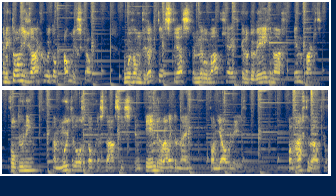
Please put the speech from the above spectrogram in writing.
En ik toon je graag hoe het ook anders kan. Hoe we van drukte, stress en middelmatigheid kunnen bewegen naar impact, voldoening en moeiteloze topprestaties in eender welk domein van jouw leven. Van harte welkom.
